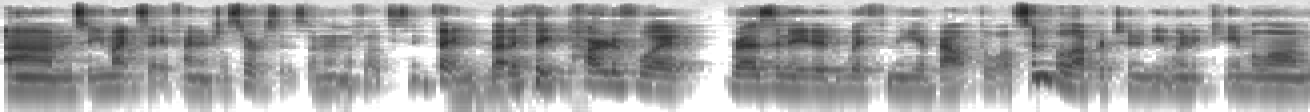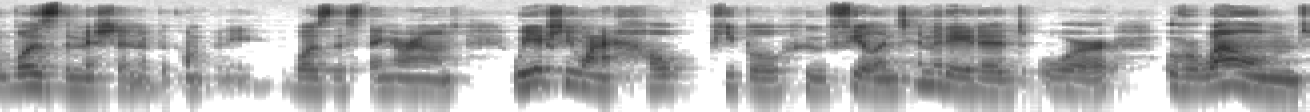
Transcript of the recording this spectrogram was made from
Um, so you might say financial services. I don't know if that's the same thing, mm-hmm. but I think part of what resonated with me about the Wealthsimple opportunity when it came along was the mission of the company. Was this thing around? We actually want to help people who feel intimidated or overwhelmed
